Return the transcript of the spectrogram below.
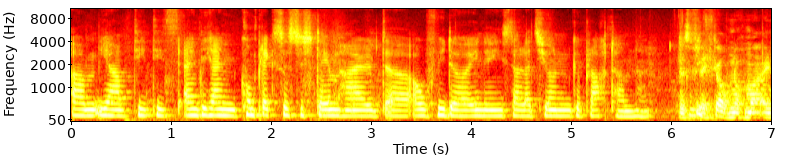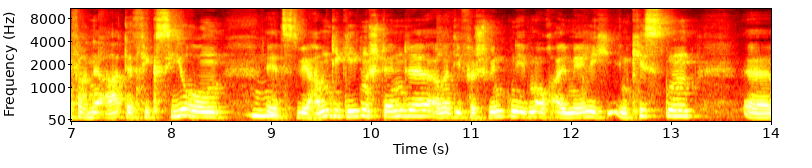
ähm, ja, die, die eigentlich ein komplexes System halt äh, auch wieder in die Installation gebracht haben. Halt. Das ist vielleicht auch nochmal einfach eine Art der Fixierung. Mhm. Jetzt, wir haben die Gegenstände, aber die verschwinden eben auch allmählich in Kisten. Äh,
